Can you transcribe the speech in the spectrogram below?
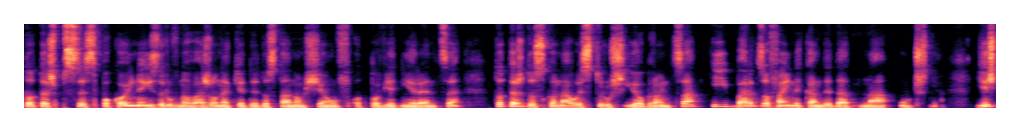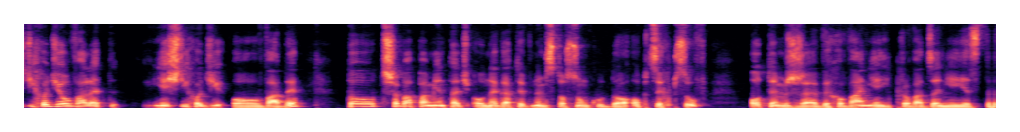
to też psy spokojne i zrównoważone, kiedy dostaną się w odpowiednie ręce. To też doskonały stróż i obrońca i bardzo fajny kandydat na ucznia. Jeśli chodzi o walety, jeśli chodzi o wady, to trzeba pamiętać o negatywnym stosunku do obcych psów, o tym, że wychowanie i prowadzenie jest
